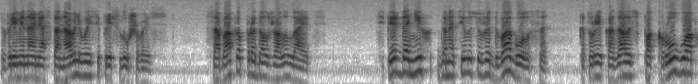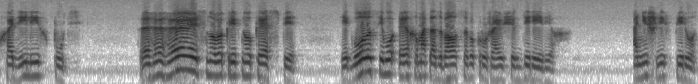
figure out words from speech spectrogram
временами останавливаясь и прислушиваясь. Собака продолжала лаять. Теперь до них доносилось уже два голоса, которые, казалось, по кругу обходили их путь. «Эй-эй-эй!» — снова крикнул Кэспи, и голос его эхом отозвался в окружающих деревьях. Они шли вперед.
